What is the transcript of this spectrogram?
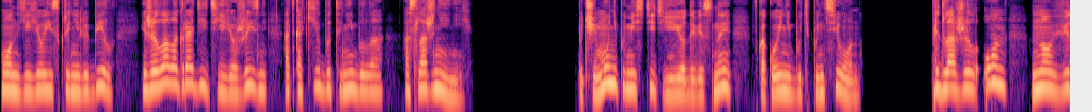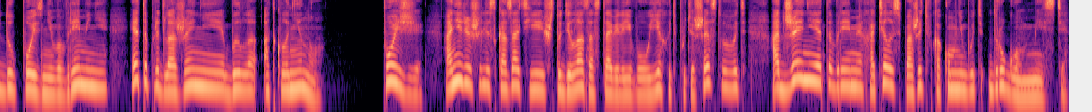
Он ее искренне любил и желал оградить ее жизнь от каких бы то ни было осложнений. Почему не поместить ее до весны в какой-нибудь пансион? предложил он, но ввиду позднего времени это предложение было отклонено. Позже они решили сказать ей, что дела заставили его уехать путешествовать, а Дженни это время хотелось пожить в каком-нибудь другом месте.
